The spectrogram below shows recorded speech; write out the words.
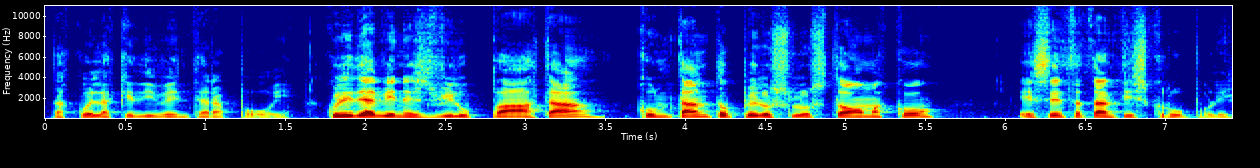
da quella che diventerà poi. Quell'idea viene sviluppata con tanto pelo sullo stomaco e senza tanti scrupoli.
